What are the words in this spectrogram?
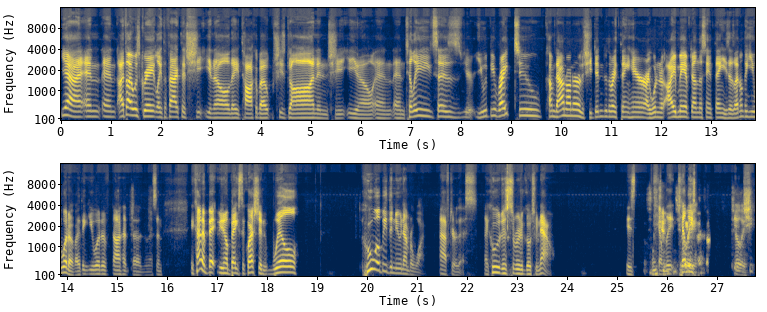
yeah, and and I thought it was great, like the fact that she, you know, they talk about she's gone, and she, you know, and and Tilly says you you would be right to come down on her. She didn't do the right thing here. I wouldn't. I may have done the same thing. He says I don't think you would have. I think you would have not had done this, and it kind of be, you know begs the question: Will who will be the new number one after this? Like who does Saruta go to now? Is Tilly Tilly Tilly she,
